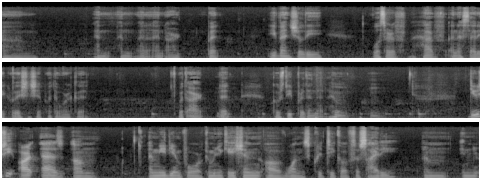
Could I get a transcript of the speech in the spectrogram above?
um, and, and, and, and art. But eventually, we'll sort of have an aesthetic relationship with the work that, with art that goes deeper than that. Mm. Do you see art as um, a medium for communication of one's critique of society? Um, in your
